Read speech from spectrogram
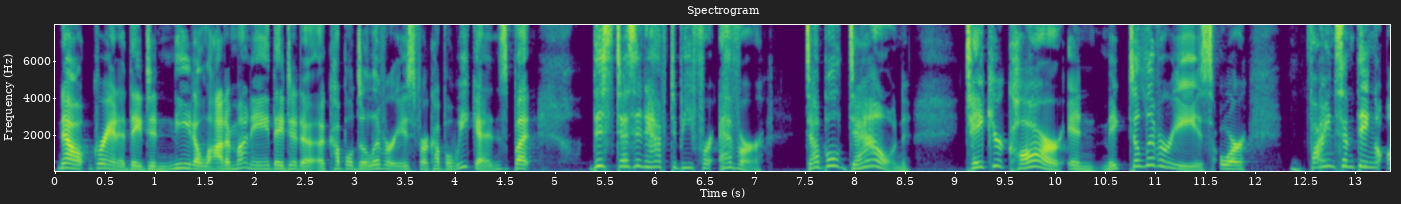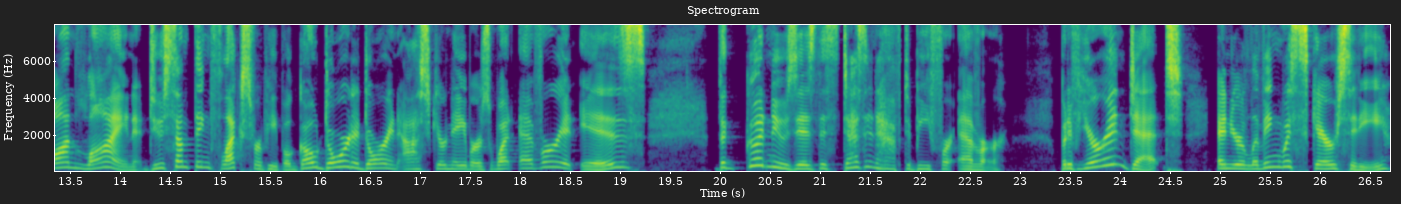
Now, granted, they didn't need a lot of money. They did a, a couple deliveries for a couple weekends, but this doesn't have to be forever. Double down take your car and make deliveries or find something online, do something flex for people, go door to door and ask your neighbors, whatever it is. The good news is this doesn't have to be forever. But if you're in debt and you're living with scarcity,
